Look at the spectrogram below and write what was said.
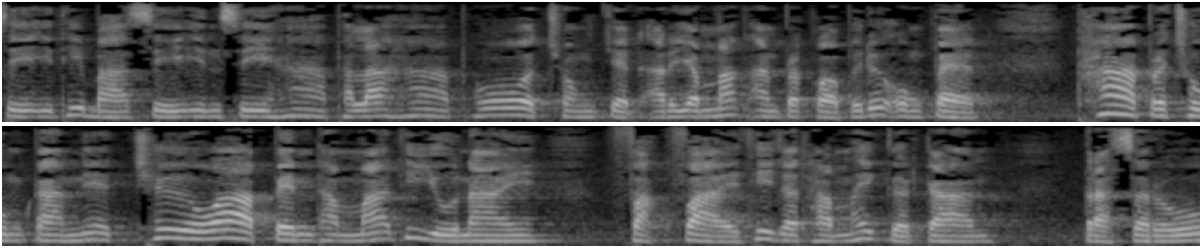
สี่อิทิบาทสี่อินทรีห้าพละห้าโพชฌงเจ็ดอริยมรรคอันประกอบไปด้วยองค์แปด ถ้าประชุมกันเนี่ยชื่อว่าเป็นธรรมะที่อยู่ในฝักฝ่ายที่จะทำให้เกิดการตรัสรู้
